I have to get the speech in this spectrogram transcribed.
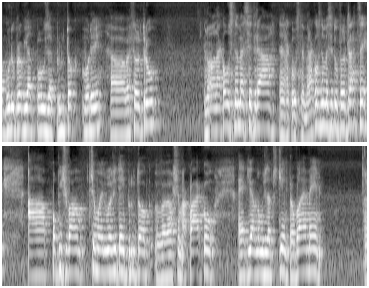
budu probíhat pouze průtok vody ve filtru. No a nakousneme si teda, ne nakousneme, nakousneme si tu filtraci a popíšu vám, k čemu je důležitý průtok ve vašem akvárku a jaký vám to může zapříčinit problémy. Eh,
